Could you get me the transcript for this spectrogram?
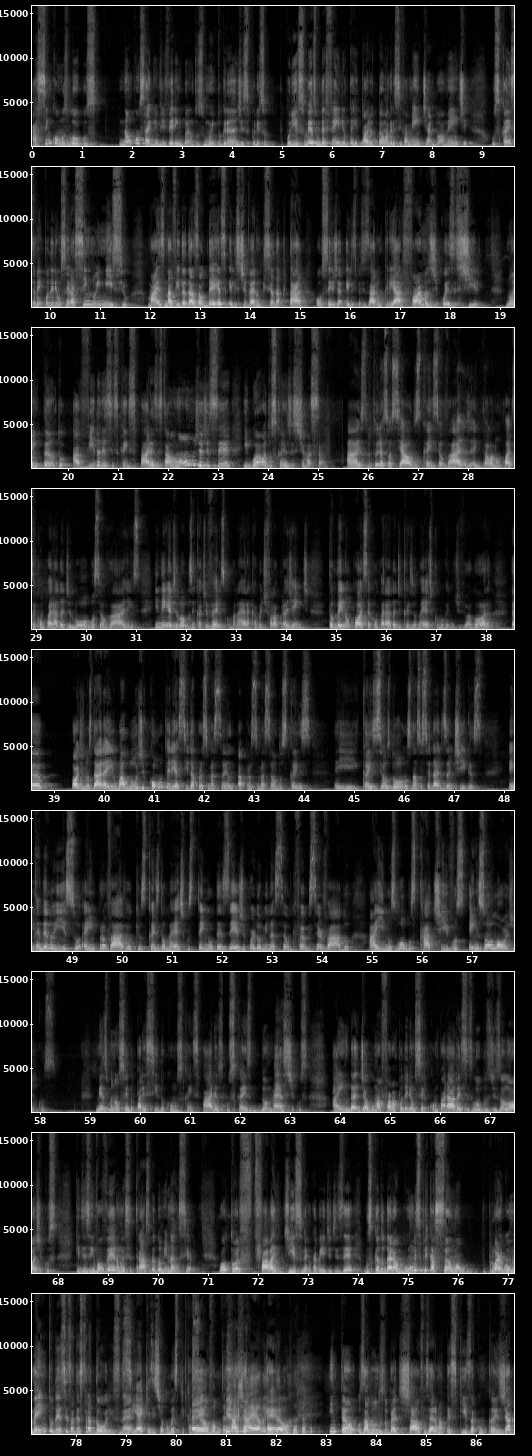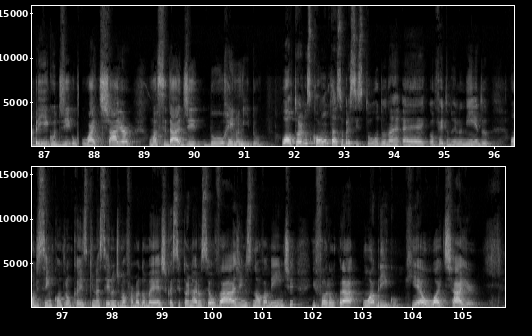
Assim como os lobos não conseguem viver em bandos muito grandes, por isso por isso mesmo defendem um território tão agressivamente, arduamente, os cães também poderiam ser assim no início, mas na vida das aldeias eles tiveram que se adaptar, ou seja, eles precisaram criar formas de coexistir. No entanto, a vida desses cães párias está longe de ser igual à dos cães de estimação. A estrutura social dos cães selvagens, então, ela não pode ser comparada a de lobos selvagens e nem a de lobos em cativeiros, como a Nayara acabou de falar pra gente também não pode ser comparada de cães domésticos, como a gente viu agora. Uh, pode nos dar aí uma luz de como teria sido a aproximação, a aproximação dos cães e cães e seus donos nas sociedades antigas. Entendendo isso, é improvável que os cães domésticos tenham o desejo por dominação que foi observado aí nos lobos cativos em zoológicos. Mesmo não sendo parecido com os cães párias, os cães domésticos ainda de alguma forma poderiam ser comparados a esses lobos de zoológicos que desenvolveram esse traço da dominância. O autor fala disso, né, que eu acabei de dizer, buscando dar alguma explicação para o argumento desses adestradores, né? Se é que existe alguma explicação, é. vamos tentar achar ela, é. então. Então, os alunos do Bradshaw fizeram uma pesquisa com cães de abrigo de Whiteshire, uma cidade do Reino Unido. O autor nos conta sobre esse estudo, né, é, feito no Reino Unido, onde se encontram cães que nasceram de uma forma doméstica e se tornaram selvagens novamente e foram para um abrigo, que é o Whiteshire.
